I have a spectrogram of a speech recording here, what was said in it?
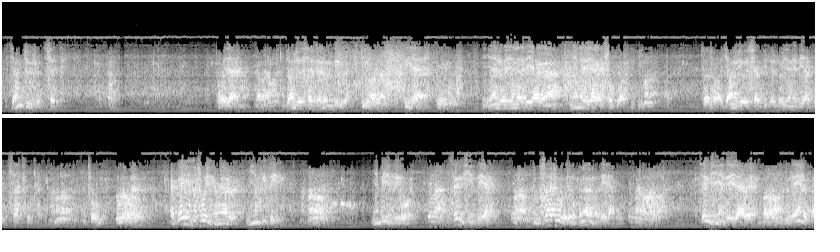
အကြောင်းကျိုးလို့ဆက်တယ်တော့ကြတယ်အကြောင်းကျိုးဆက်တယ်လို့မသိဘူးလားကြည့်ပါလားသိကြတယ်ရန်လိုချင်တဲ့တရားကမြင်တဲ့တရားကချုပ်သွားပြီမှန်ပါတော်တော်အကြောင်းကျိုးဆက်ပြီးတော့လိုချင်တဲ့တရားကိုစားထိုးထားတယ်မှန်ပါမထိုးဘူးဟုတ်ပါဘူးအကဲမထိုးရင်ခင်ဗျားတို့မြင်ပြီးသေးတယ် မှန်ပါမြင်ပြီးရင်သေဖို့ပဲတင်ပါစိတ်မရှိရင်သေရမှန်ပါသူစားထိုးလို့ခင်ဗျားတို့မသေးတာဘူးမှန်ပါစိတ်မရှိရင်သေးကြပဲလူတိုင်းလောက်က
